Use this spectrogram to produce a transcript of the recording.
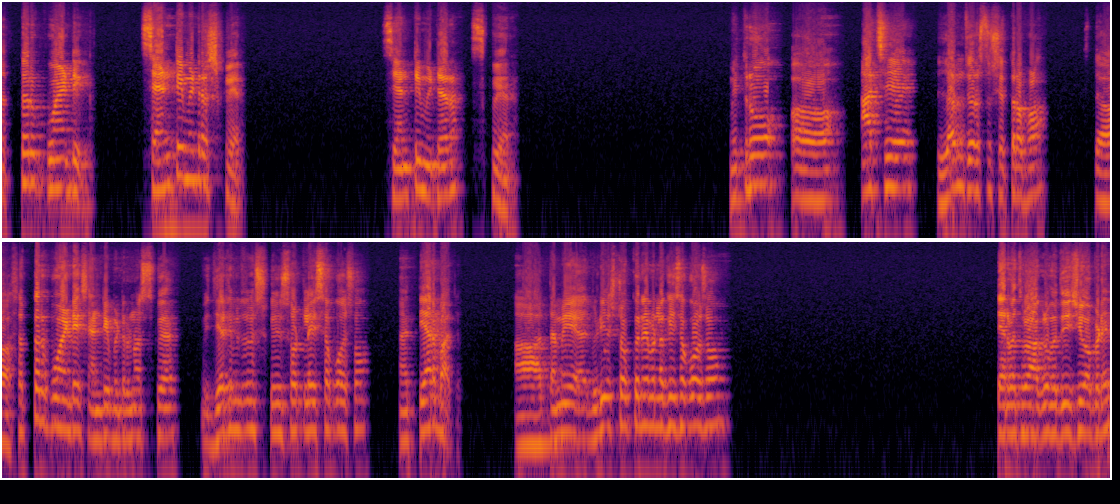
સત્તર પોઈન્ટ એક. સેન્ટીમીટર સ્ક્વેર સેન્ટીમીટર સ્ક્વેર મિત્રો આ છે લંબચોરસનું ક્ષેત્રફળ. સત્તર પોઈન્ટ એક સેન્ટીમીટરનો સ્ક્વેર વિદ્યાર્થી મિત્રો, તમે સ્ક્રીનશોટ લઈ શકો છો. અને ત્યારબાદ તમે વીડિયો સ્ટોપ કરીને પણ લખી શકો છો. ત્યારબાદ થોડું આગળ વધીશું આપણે.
